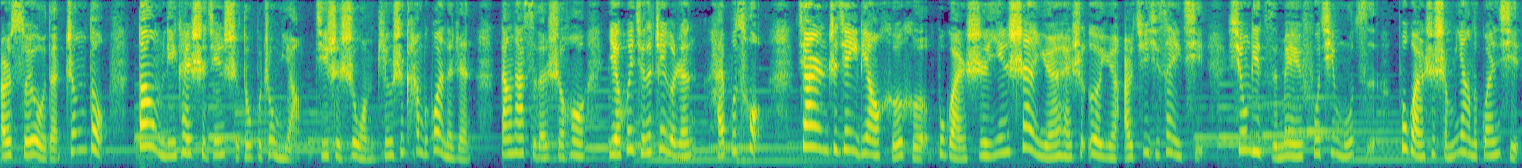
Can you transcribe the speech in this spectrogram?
而所有的争斗，当我们离开世间时都不重要。即使是我们平时看不惯的人，当他死的时候，也会觉得这个人还不错。家人之间一定要和和，不管是因善缘还是恶缘而聚集在一起，兄弟姊妹、夫妻母子，不管是什么样的关系，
